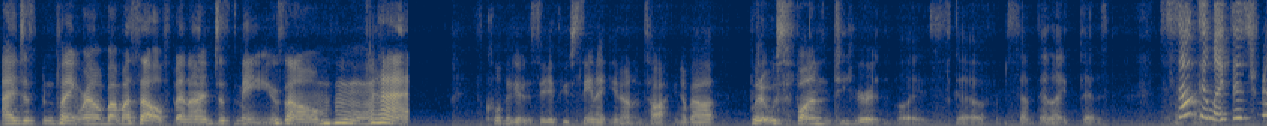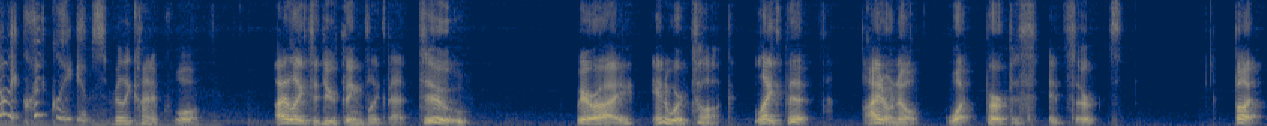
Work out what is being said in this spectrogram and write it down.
I just been playing around by myself and I'm just me, so hmm, It's a cool video to see if you've seen it, you know what I'm talking about. But it was fun to hear his voice go from something like this. Something like this really quickly. It was really kind of cool. I like to do things like that too. Where I inward talk like this. I don't know what purpose it serves. But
